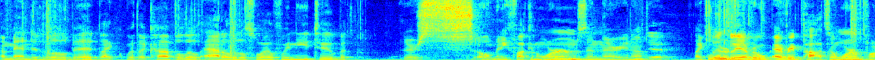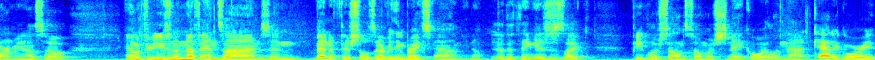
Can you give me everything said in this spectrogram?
amend it a little bit, like with a cup, a little add a little soil if we need to. But there's so many fucking worms in there, you know. Yeah. Like literally every every pot's a worm farm, you know. So, and if you're using enough enzymes and beneficials, everything breaks down, you know. Yeah. But the thing is, is like people are selling so much snake oil in that category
